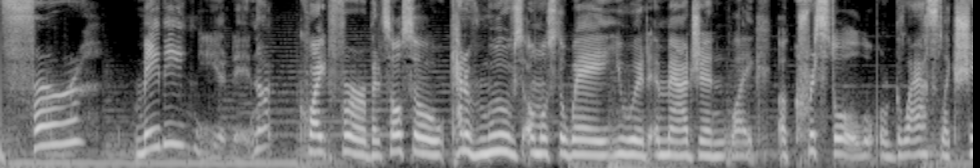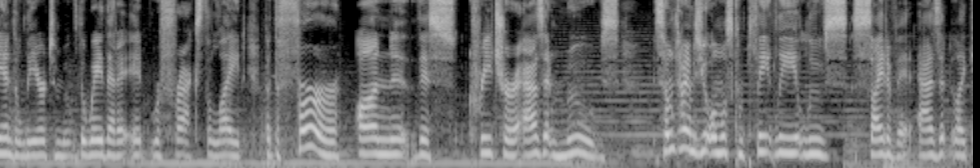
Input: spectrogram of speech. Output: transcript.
fur, maybe not quite fur, but it's also kind of moves almost the way you would imagine like a crystal or glass like chandelier to move, the way that it, it refracts the light. But the fur on this creature as it moves, sometimes you almost completely lose sight of it as it like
